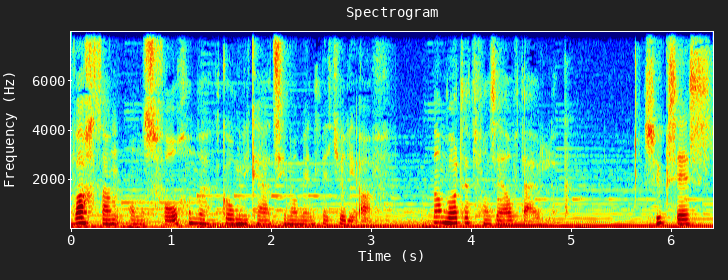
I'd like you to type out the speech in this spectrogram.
wacht dan ons volgende communicatiemoment met jullie af. Dan wordt het vanzelf duidelijk. Succes!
